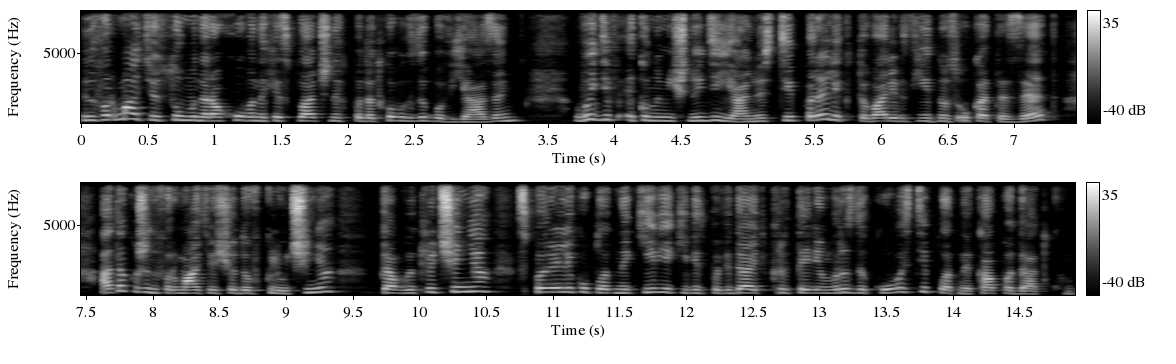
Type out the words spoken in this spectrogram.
інформацію суми нарахованих і сплачених податкових зобов'язань, видів економічної діяльності, перелік товарів згідно з УКТЗ, а також інформацію щодо включення та виключення з переліку платників, які відповідають критеріям ризиковості платника податку.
